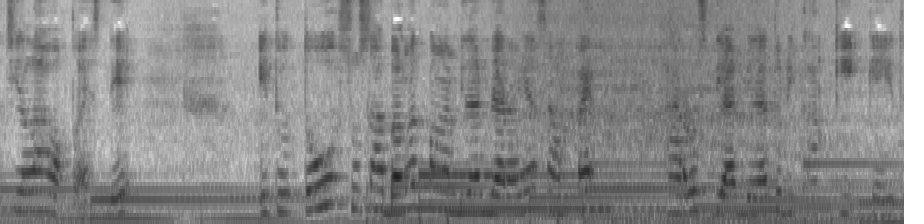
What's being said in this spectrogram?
kecil lah waktu SD itu tuh susah banget pengambilan darahnya sampai harus diambilnya tuh di kaki kayak gitu.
